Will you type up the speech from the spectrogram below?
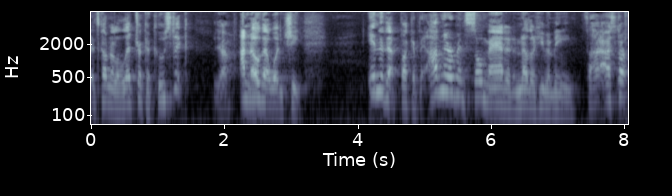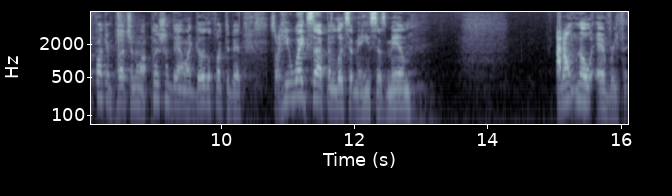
it's called an electric acoustic. Yeah. I know that wasn't cheap. Into that fucking thing. I've never been so mad at another human being. So I, I start fucking punching him. I push him down, like, go the fuck to bed. So he wakes up and looks at me. He says, Man, I don't know everything.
